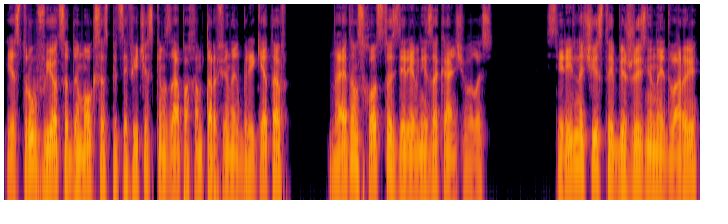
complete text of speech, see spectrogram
Из труб вьется дымок со специфическим запахом торфяных брикетов, на этом сходство с деревней заканчивалось. Стерильно чистые безжизненные дворы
